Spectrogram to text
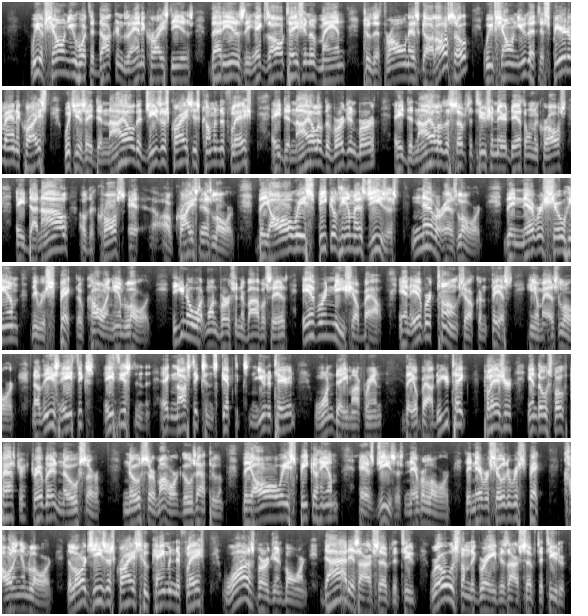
We have shown you what the doctrine of the Antichrist is. That is the exaltation of man to the throne as God. Also, we've shown you that the spirit of Antichrist, which is a denial that Jesus Christ is come in the flesh, a denial of the virgin birth, a denial of the substitutionary death on the cross, a denial of the cross eh, of Christ as Lord. They always speak of him as Jesus never as Lord. They never show him the respect of calling him Lord. Did you know what one verse in the Bible says? Every knee shall bow, and every tongue shall confess him as Lord. Now, these atheists, atheists and agnostics and skeptics and Unitarian, one day, my friend, they'll bow. Do you take pleasure in those folks, Pastor Trailblazer? No, sir. No, sir, my heart goes out to them. They always speak of him as Jesus, never Lord. They never show the respect, calling him Lord. The Lord Jesus Christ, who came in the flesh, was virgin born, died as our substitute, rose from the grave as our substituter,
